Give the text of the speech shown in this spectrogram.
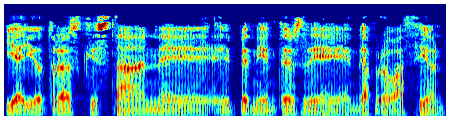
y hay otras que están pendientes de aprobación.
